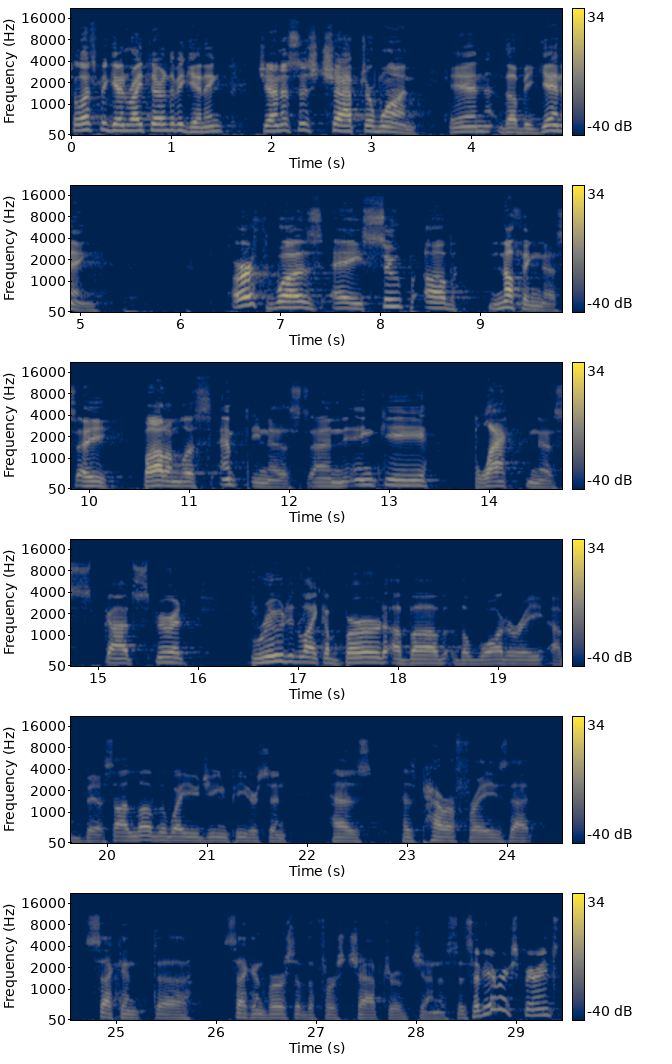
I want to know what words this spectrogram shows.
So let's begin right there in the beginning. Genesis chapter 1. In the beginning, earth was a soup of nothingness, a bottomless emptiness, an inky blackness. God's Spirit brooded like a bird above the watery abyss. I love the way Eugene Peterson has, has paraphrased that second, uh, second verse of the first chapter of Genesis. Have you ever experienced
